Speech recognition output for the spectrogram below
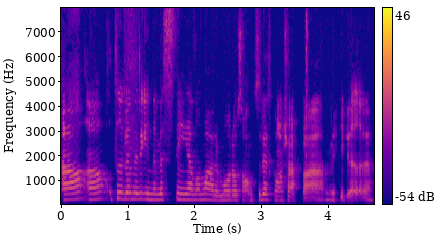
Ja, ja. Och tydligen är det inne med sten och marmor och sånt. Så det ska hon köpa mycket grejer.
